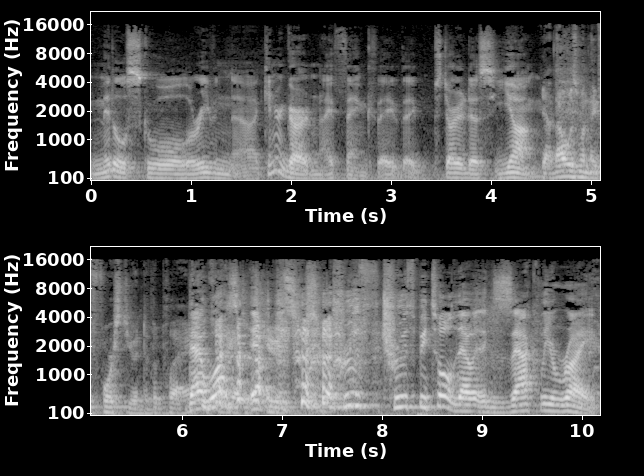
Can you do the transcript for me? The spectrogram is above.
middle school or even uh, kindergarten. I think they they started us young. Yeah, that was when they forced you into the play. That was You had to it, truth. Truth be told, that was exactly right.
